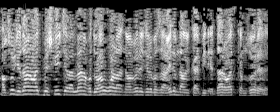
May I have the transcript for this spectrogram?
افسوس چې دا روایت پیش کړي چې الله نه دعا وغواړه نو ویل چې بس علم دا کافی دی دا روایت کمزور دی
